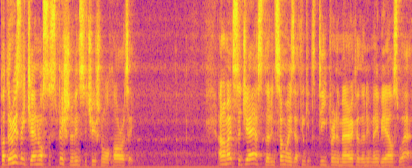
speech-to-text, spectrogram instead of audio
But there is a general suspicion of institutional authority. And I might suggest that in some ways I think it's deeper in America than it may be elsewhere.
